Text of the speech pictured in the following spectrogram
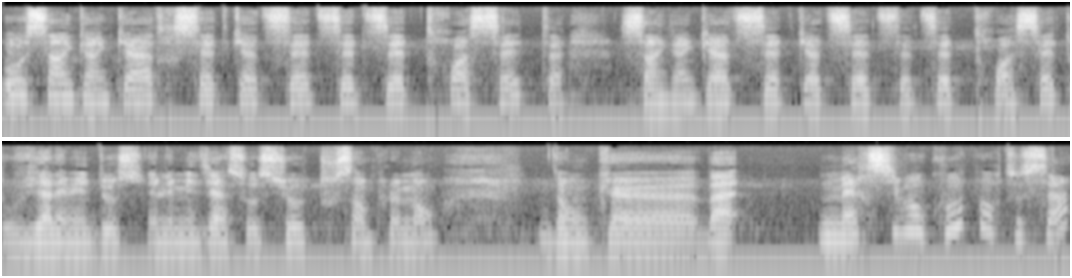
au 514-747-7737. 514-747-7737. Ou via les médias, les médias sociaux, tout simplement. Donc, euh, bah, merci beaucoup pour tout ça.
